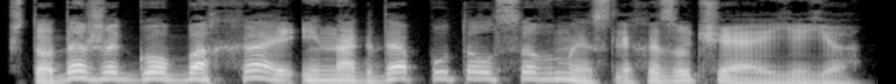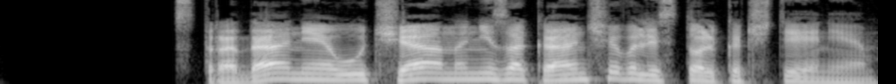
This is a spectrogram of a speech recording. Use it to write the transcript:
что даже Го Бахай иногда путался в мыслях, изучая ее. Страдания у Чана не заканчивались только чтением.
